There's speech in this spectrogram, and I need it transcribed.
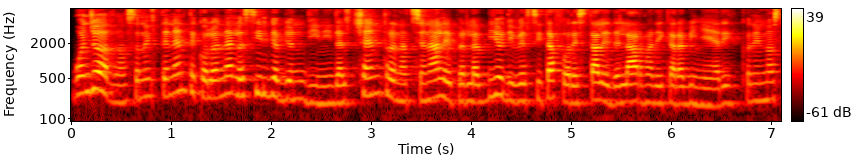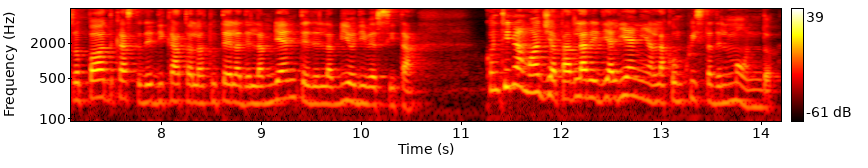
Buongiorno, sono il tenente colonnello Silvia Biondini dal Centro Nazionale per la Biodiversità Forestale dell'Arma dei Carabinieri, con il nostro podcast dedicato alla tutela dell'ambiente e della biodiversità. Continuiamo oggi a parlare di alieni alla conquista del mondo.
